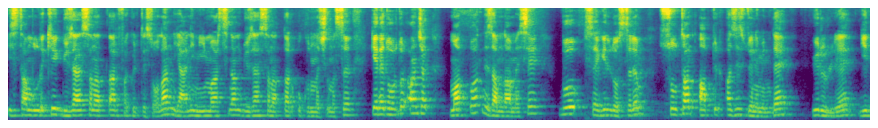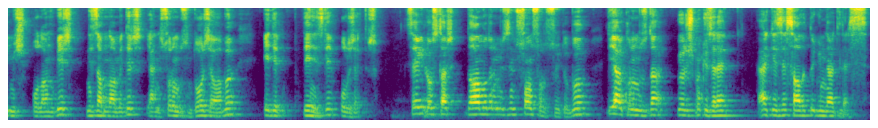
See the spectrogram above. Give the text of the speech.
İstanbul'daki Güzel Sanatlar Fakültesi olan yani Mimar Sinan Güzel Sanatlar Okulu'nun açılması gene doğrudur. Ancak matbuat nizamnamesi bu sevgili dostlarım Sultan Abdülaziz döneminde yürürlüğe girmiş olan bir nizamnamedir. Yani sorumuzun doğru cevabı Edir Denizli olacaktır. Sevgili dostlar, dağ modernimizin son sorusuydu bu. Diğer konumuzda görüşmek üzere. Herkese sağlıklı günler dileriz.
